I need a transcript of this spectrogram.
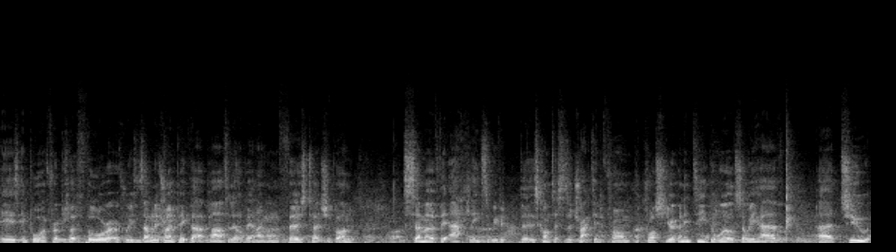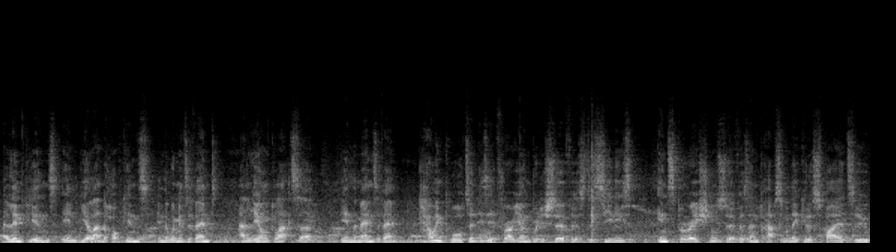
is important for a plethora of reasons. I'm going to try and pick that apart a little bit, and I'm going to first touch upon some of the athletes that we've that this contest has attracted from across Europe and indeed the world. So we have uh, two Olympians in Yolanda Hopkins in the women's event and Leon Glatzer in the men's event. How important is it for our young British surfers to see these inspirational surfers and perhaps someone they could aspire to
